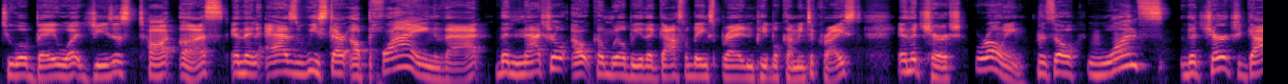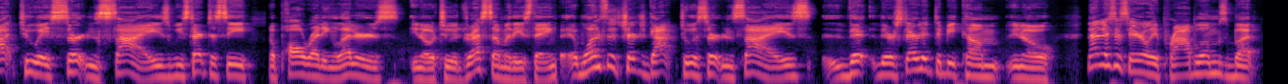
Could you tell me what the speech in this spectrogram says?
to obey what Jesus taught us. And then as we start applying that, the natural outcome will be the gospel being spread and people coming to Christ and the church growing. And so once the church got to a certain size, we start to see Paul writing letters, you know, to address some of these things. Once the church got to a certain size, there, there started to become, you know, not necessarily problems, but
